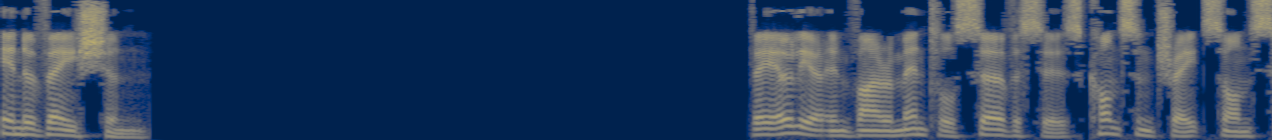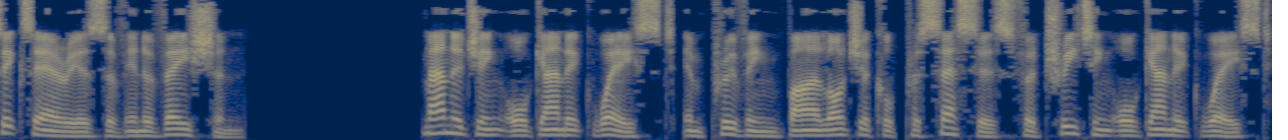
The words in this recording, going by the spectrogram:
Innovation. Veolia Environmental Services concentrates on six areas of innovation. Managing organic waste improving biological processes for treating organic waste.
